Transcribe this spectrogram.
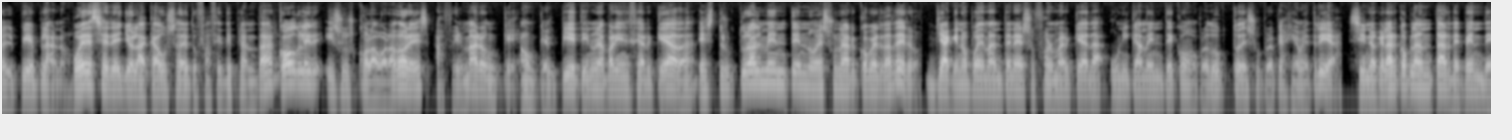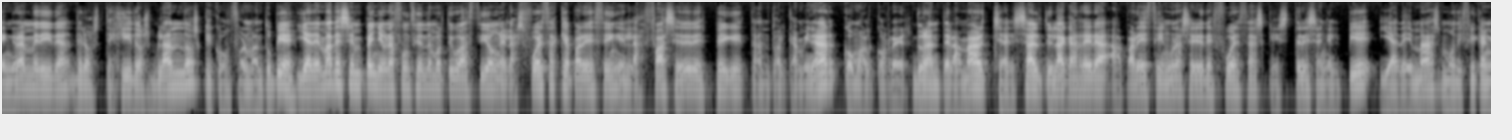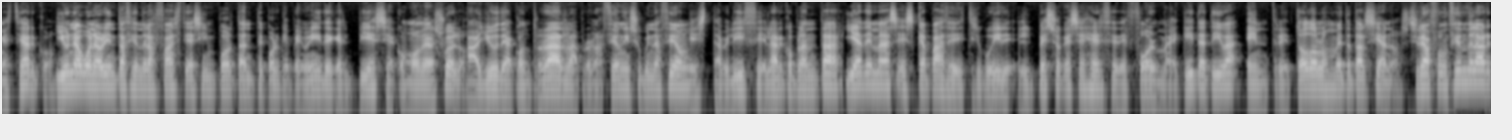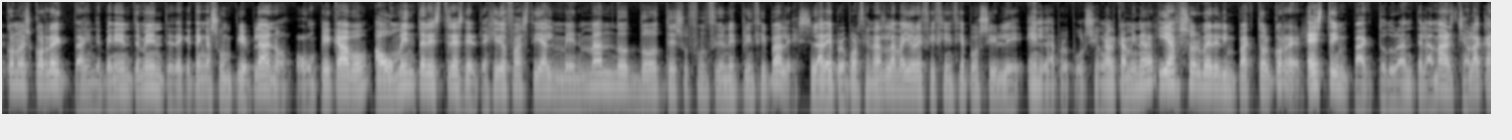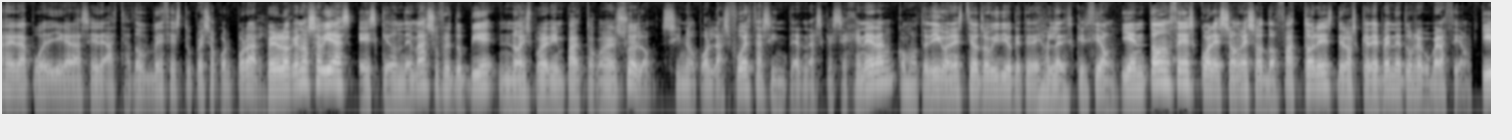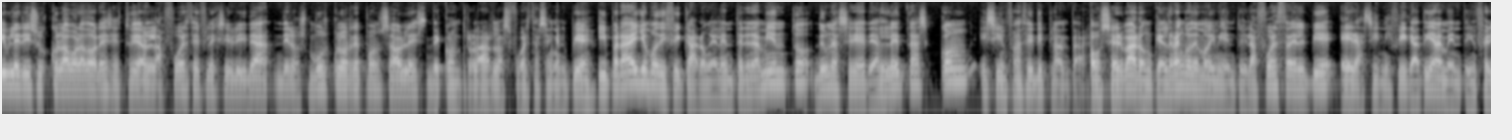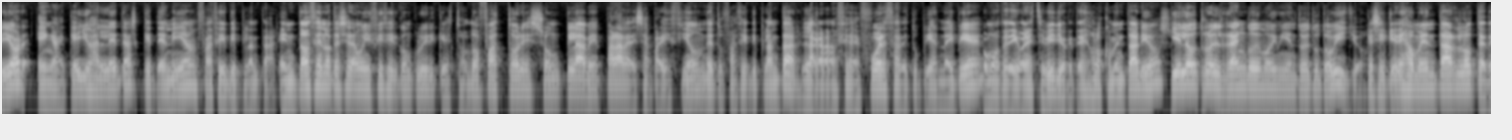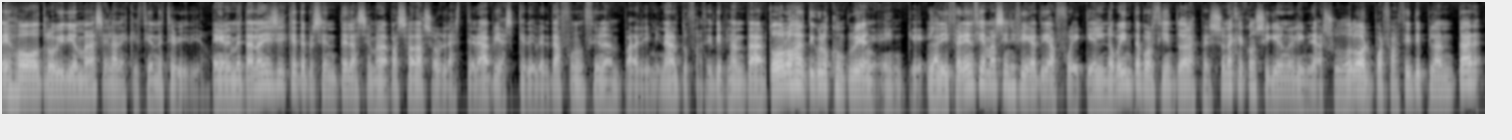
el pie plano. ¿Puede ser ello la causa de tu fascitis plantar? Kogler y sus colaboradores afirmaron que, aunque el pie tiene una apariencia arqueada, estructuralmente no es un arco verdadero, ya que no puede mantener su forma arqueada únicamente como producto de su propia geometría, sino que el arco plantar depende en gran medida de los tejidos blandos que conforman tu pie, y además desempeña una función de amortiguación en las fuerzas que aparecen en la fase de despegue tanto al caminar como al correr. Durante la marcha, el salto y la carrera aparecen una serie de fuerzas que estresan el pie y además modifican este arco. Y una buena orientación de la fascia es importante porque permite que el pie se acomode al suelo, ayude a controlar la pronación y supinación, estabilice el arco plantar y además es capaz de distribuir el peso que se ejerce de forma equitativa entre todos los metatarsianos. Si la función del arco no es correcta, independientemente de que tengas un pie plano o un pie cabo, aumenta el estrés del tejido fascial mermando dos de sus funciones principales, la de proporcionar la mayor eficiencia posible en la propulsión al caminar y absorber el impacto al correr. Este impacto durante la marcha o la carrera puede llegar a ser hasta dos veces tu peso corporal. Pero lo que no sabías es que donde más sufre tu pie no es por el impacto con el suelo, sino por las fuerzas internas que se generan, como te digo en este otro vídeo que te dejo en la descripción. Y entonces, ¿cuáles son esos dos factores de los que depende tu recuperación? Kibler y sus colaboradores estudiaron la fuerza y flexibilidad de los músculos responsables de controlar las fuerzas en el pie. Y para ello modificaron el entrenamiento de una serie de atletas con y sin fascitis plantar. Observaron que el rango de movimiento y la fuerza del pie era significativamente inferior en aquellos atletas que tenían fascitis plantar. Entonces no te será muy difícil concluir que estos dos factores son clave para la desaparición de tu fascitis plantar. La ganancia de fuerza de tu pierna y pie, como te digo en este vídeo que te dejo en los comentarios, y el otro el rango de movimiento de tu tobillo, que si quieres aumentarlo te dejo otro vídeo más en la descripción de este vídeo. En el metaanálisis que te presenté la semana pasada sobre las terapias que de verdad funcionan para eliminar tu fascitis plantar, todos los artículos concluían en que la diferencia más significativa fue que el 90% de las personas que consiguieron eliminar su dolor por fascitis plantar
